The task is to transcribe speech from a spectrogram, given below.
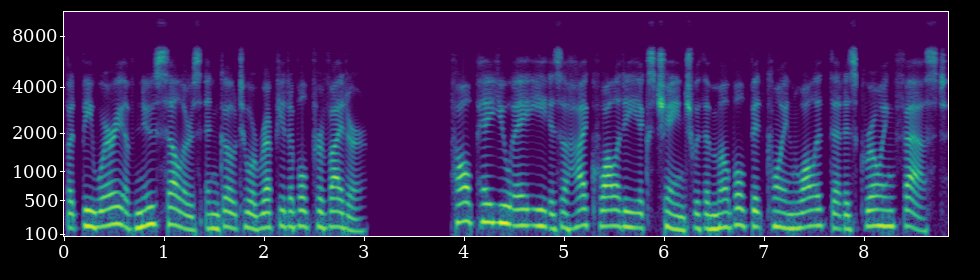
but be wary of new sellers and go to a reputable provider. Palpay UAE is a high-quality exchange with a mobile Bitcoin wallet that is growing fast.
